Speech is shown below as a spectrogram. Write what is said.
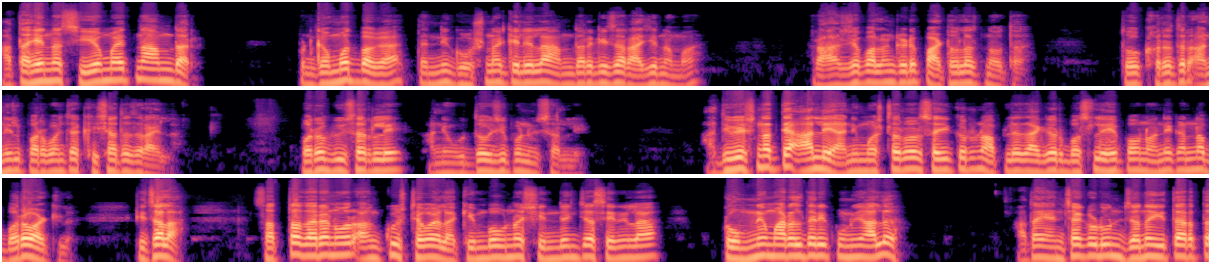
आता हे ना सी एम आहेत ना आमदार. पण गंमत बघा त्यांनी घोषणा केलेला आमदारकीचा राजीनामा राज्यपालांकडे पाठवलाच नव्हता. तो खरं तर अनिल परबांच्या खिशातच राहिला. परब विसरले आणि उद्धवजी पण विसरले. अधिवेशनात ते आले आणि मस्टरवर सही करून आपल्या जागेवर बसले हे पाहून अनेकांना बरं वाटलं की चला सत्ताधाऱ्यांवर अंकुश ठेवायला किंबहुना शिंदेच्या सेनेला टोमणे मारायला तरी कुणी आलं? आता यांच्याकडून जनहितार्थ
